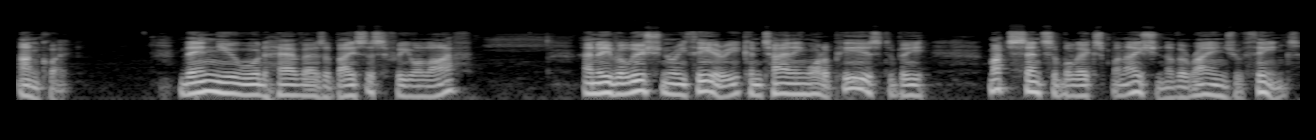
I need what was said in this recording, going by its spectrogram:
unquote. Then you would have as a basis for your life an evolutionary theory containing what appears to be much sensible explanation of a range of things,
